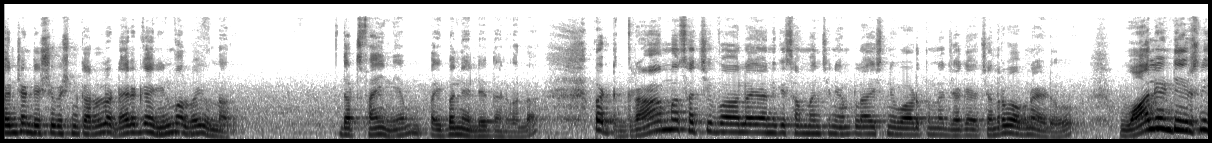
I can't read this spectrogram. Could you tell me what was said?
పెన్షన్ డిస్ట్రిబ్యూషన్ కారణంలో డైరెక్ట్గా ఆయన ఇన్వాల్వ్ అయి ఉన్నారు. దట్స్ ఫైన్ ఏం ఇబ్బంది ఏం లేదు దానివల్ల. బట్ గ్రామ సచివాలయానికి సంబంధించిన ఎంప్లాయీస్ని వాడుతున్న జగ చంద్రబాబు నాయుడు వాలంటీర్స్ని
